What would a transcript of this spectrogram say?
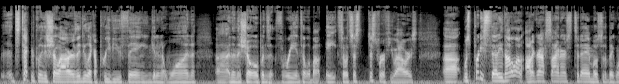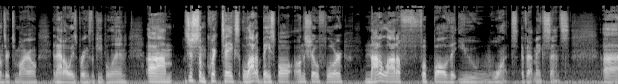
it's technically the show hours. They do like a preview thing. You can get in at one, uh, and then the show opens at three until about eight. So it's just just for a few hours. Uh, was pretty steady. Not a lot of autograph signers today. Most of the big ones are tomorrow, and that always brings the people in. Um, just some quick takes. A lot of baseball on the show floor not a lot of football that you want, if that makes sense. Uh,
